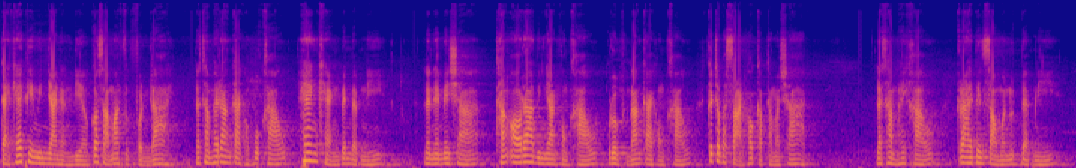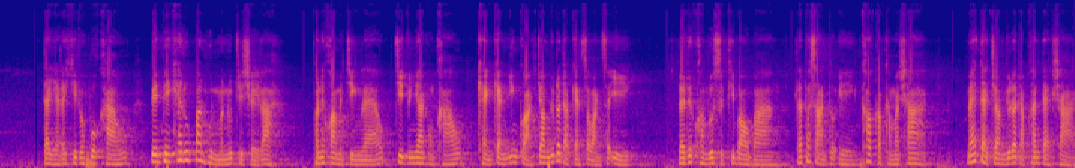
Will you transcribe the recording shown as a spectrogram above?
แต่แค่เพียงวิญญาณอย่างเดียวก็สามารถฝึกฝนได้ และทำให้ร่างกายของพวกเขาแห้งแข็งเป็นแบบนี้ และในไม่ช้า ทั้งออร่าวิญญาณของเขารวมถึงร่างกายของเขา ก็จะประสานเข้ากับธรรมชาติ และทำให้เขากลายเป็นเสามนุษย์แบบนี้ แต่อย่าได้คิดว่าพวกเขาเป็นเพียงแค่รูปปั้นหุ่นมนุษย์เฉยๆล่ะเพราะในความเป็นจริงแล้ว จิตวิญญาณของเขาแข็งแกร่งยิ่งกว่าจอมยุทธระดับแกนสวรรค์ซะอีกและด้วยความรู้สึกที่เบาบาง และประสานตัวเองเข้ากับธรรมชาติ แม้แต่จอมยุทธระดับขั้นแตกฉาน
